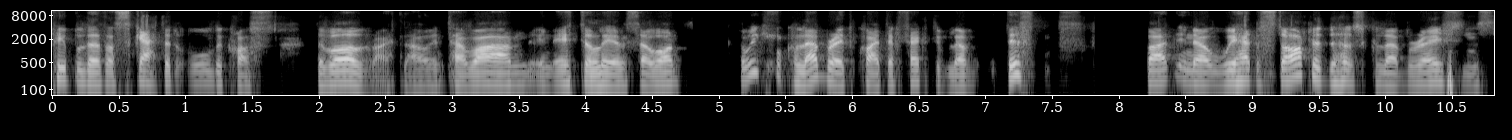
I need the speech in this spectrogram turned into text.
people that are scattered all across the world right now, in Taiwan, in Italy, and so on. And we can collaborate quite effectively at distance. But you know, we had started those collaborations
